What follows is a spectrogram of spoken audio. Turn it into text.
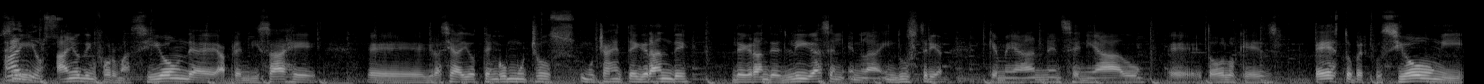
Sí, años. Años de información, de aprendizaje. Eh, gracias a Dios tengo muchos, mucha gente grande, de grandes ligas en, la industria, que me han enseñado eh, todo lo que es esto, percusión y,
